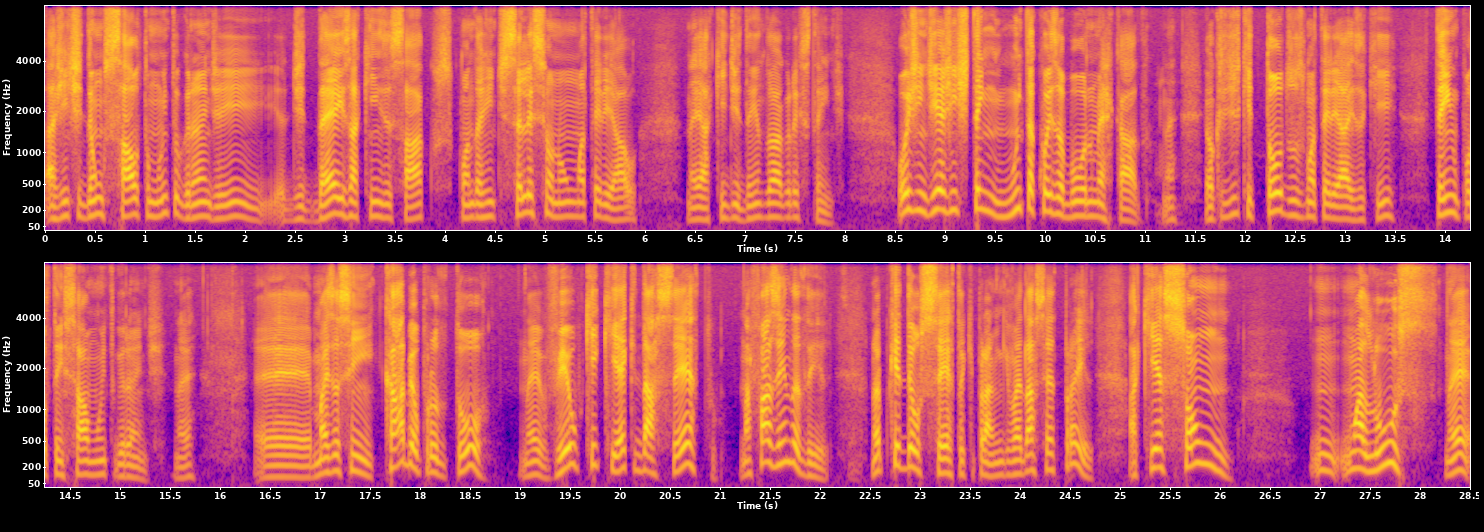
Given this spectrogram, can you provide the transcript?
a gente deu um salto muito grande aí, de 10 a 15 sacos, quando a gente selecionou um material né, aqui de dentro do AgroExtend. Hoje em dia a gente tem muita coisa boa no mercado. Né? Eu acredito que todos os materiais aqui têm um potencial muito grande. Né? É, mas assim, cabe ao produtor né, ver o que, que é que dá certo na fazenda dele. Não é porque deu certo aqui para mim que vai dar certo para ele. Aqui é só um, um, uma luz, né,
